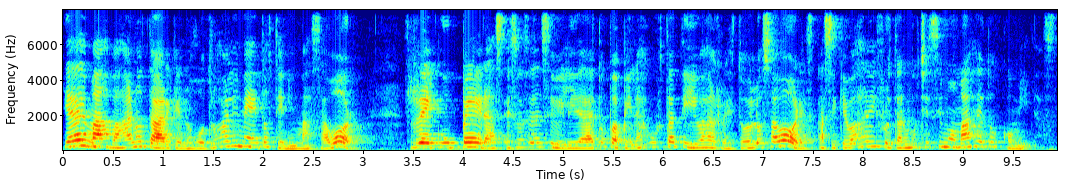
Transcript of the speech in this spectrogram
Y además vas a notar que los otros alimentos tienen más sabor recuperas esa sensibilidad de tus papilas gustativas al resto de los sabores, así que vas a disfrutar muchísimo más de tus comidas.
